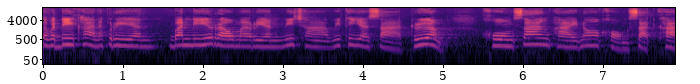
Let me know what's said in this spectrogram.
สวัสดีค่ะนักเรียน วันนี้เรามาเรียนวิชาวิทยาศาสตร์เรื่อง โครงสร้างภายนอกของสัตว์ค่ะ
